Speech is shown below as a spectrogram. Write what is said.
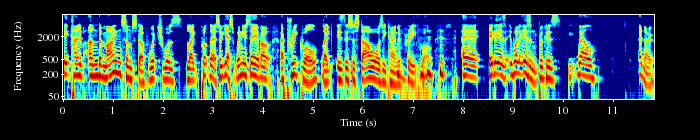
it kind of undermines some stuff which was like put there. So yes, when you say about a prequel, like is this a Star Warsy kind of prequel? uh, it is. Well, it isn't because well, I don't know.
